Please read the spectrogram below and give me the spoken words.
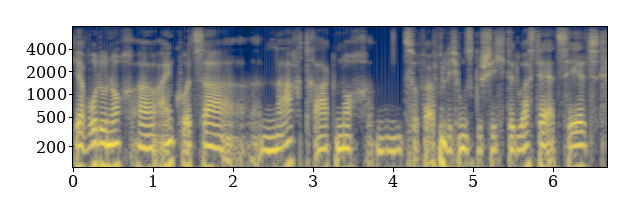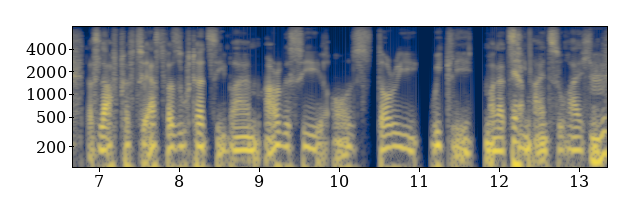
Ja, wo du noch äh, ein kurzer Nachtrag noch ähm, zur Veröffentlichungsgeschichte. Du hast ja erzählt, dass Lovecraft zuerst versucht hat, sie beim Argosy All Story Weekly Magazin ja. einzureichen. Mhm.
